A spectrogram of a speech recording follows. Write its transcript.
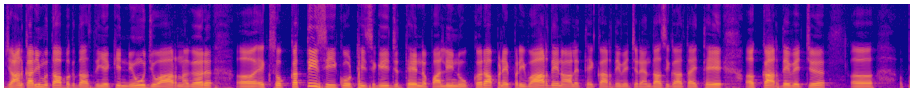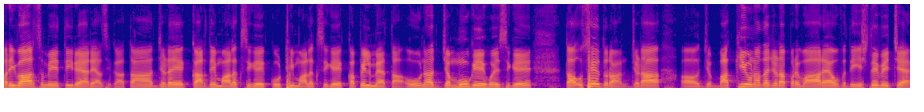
ਜਾਣਕਾਰੀ ਮੁਤਾਬਕ ਦੱਸਦੀ ਹੈ ਕਿ ਨਿਊ ਜਵਾਰ ਨਗਰ ਅ, 131 ਸੀ ਕੋਠੀ ਸੀਗੀ ਜਿੱਥੇ ਨੇਪਾਲੀ ਨੌਕਰ ਆਪਣੇ ਪਰਿਵਾਰ ਦੇ ਨਾਲ ਇੱਥੇ ਘਰ ਦੇ ਵਿੱਚ ਰਹਿੰਦਾ ਸੀਗਾ ਤਾਂ ਇੱਥੇ ਘਰ ਦੇ ਵਿੱਚ ਪਰਿਵਾਰ ਸਮੇਤ ਹੀ ਰਹਿ ਰਿਹਾ ਸੀਗਾ। ਤਾਂ ਜਿਹੜੇ ਘਰ ਦੇ ਮਾਲਕ ਸੀਗੇ ਕੋਠੀ ਮਾਲਕ ਸੀਗੇ ਕਪਿਲ ਮਹਿਤਾ ਉਹ ਨਾ ਜੰਮੂ ਗਏ ਹੋਏ ਸੀਗੇ। ਤਾਂ ਉਸੇ ਦੌਰਾਨ ਜਿਹੜਾ ਜ- ਬਾਕੀ ਉਹਨਾਂ ਦਾ ਜਿਹੜਾ ਪਰਿਵਾਰ ਹੈ ਉਹ ਵਿਦੇਸ਼ ਦੇ ਵਿੱਚ ਹੈ।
